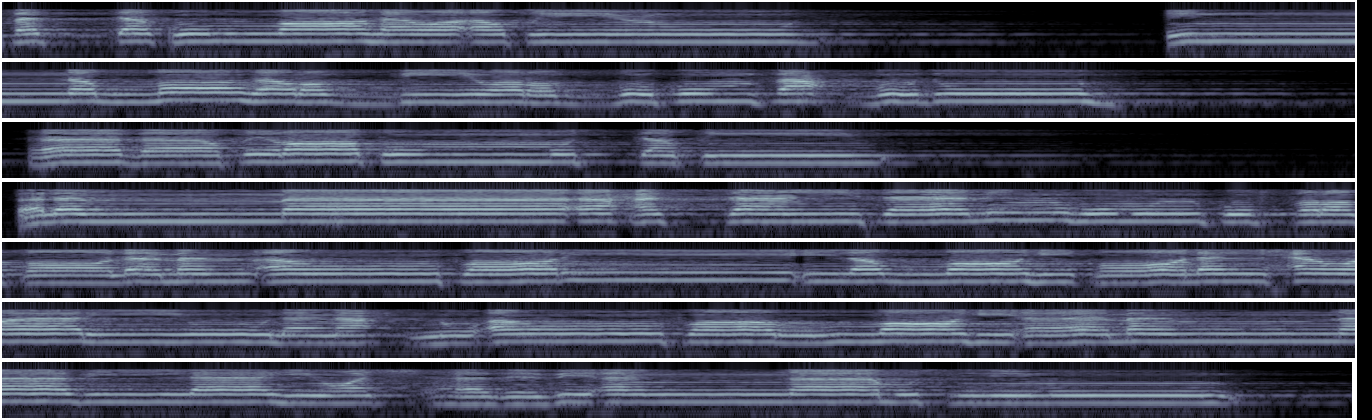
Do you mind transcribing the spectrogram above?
فاتقوا الله وأطيعون. إن الله ربي وربكم فاعبدوه. هذا صراط مستقيم. فلما عيسى منهم الكفر قال من أنصاري إلى الله قال الحواريون نحن أنصار الله آمنا بالله واشهد بأننا مسلمون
